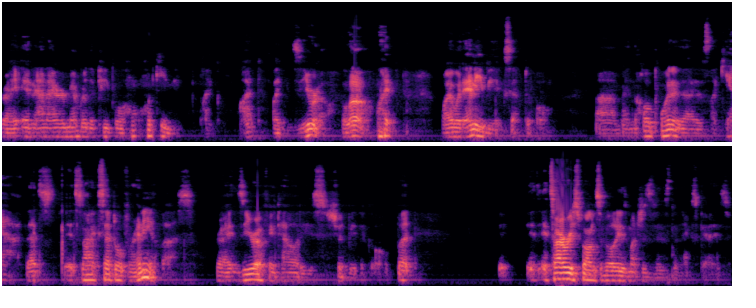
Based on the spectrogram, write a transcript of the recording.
Right, and and I remember the people looking like, "What? Like zero? Hello? Like, why would any be acceptable?" Um, and the whole point of that is like, yeah, that's it's not acceptable for any of us, right? Zero fatalities should be the goal, but it, it, it's our responsibility as much as it is the next guy's,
